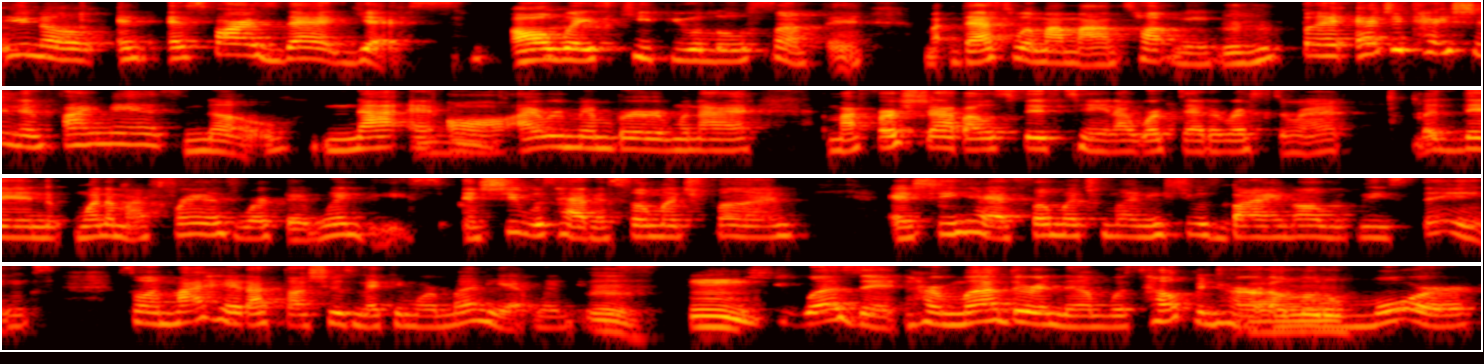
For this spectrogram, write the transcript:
you know, and as far as that, yes, always keep you a little something. That's what my mom taught me. Mhm. But education and finance, no, not at Mhm. all. I remember when I my first job, I was 15. I worked at a restaurant, but then one of my friends worked at Wendy's, and she was having so much fun. and she had so much money. She was buying all of these things. So in my head, I thought she was making more money at Wendy's. Mm. Mm. She wasn't. Her mother and them was helping her a Oh. little more.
